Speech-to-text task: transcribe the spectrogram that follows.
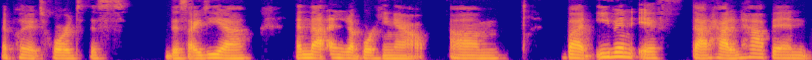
and put it towards this this idea. And that ended up working out. Um, but even if that hadn't happened,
